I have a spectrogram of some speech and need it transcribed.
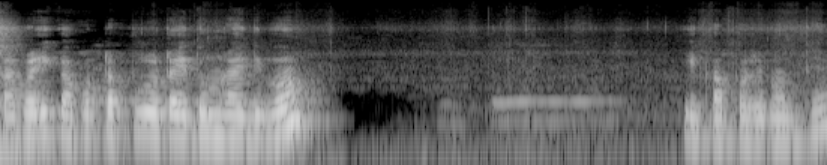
তারপর এই কাপড়টা পুরোটাই দুমড়াই দিব। এই কাপড়ের মধ্যে।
